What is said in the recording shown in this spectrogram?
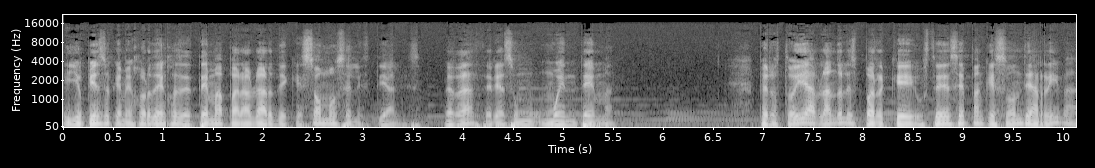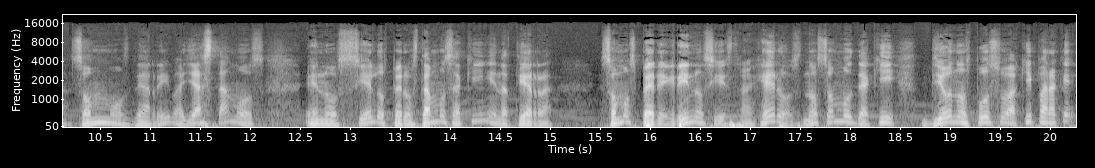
Y yo pienso que mejor dejo de tema para hablar de que somos celestiales, ¿verdad? Sería un, un buen tema. Pero estoy hablándoles para que ustedes sepan que son de arriba, somos de arriba, ya estamos en los cielos, pero estamos aquí en la tierra. Somos peregrinos y extranjeros, no somos de aquí. Dios nos puso aquí para qué?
